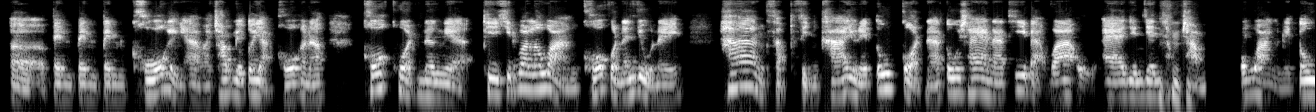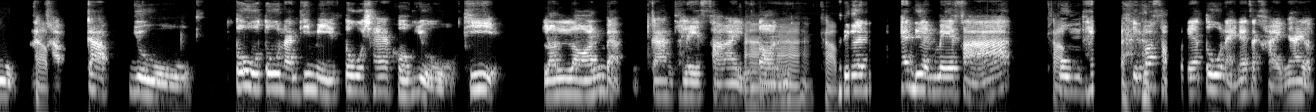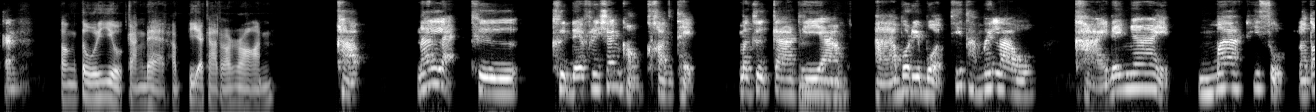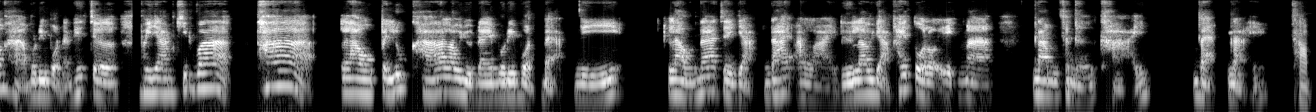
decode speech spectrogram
เอ่อเป็นเป็นเป็นโค้กอย่างเงี้ยอะชอบยกตัวอย่างโค้กอะนะโค้กขวดหนึ่งเนี่ย พี่คิดว่าระหว่างโค้กขวดนั้นอยู่ใน ห้างสรรพสินค้าอยู่ในตู้กดนะ ตู้แช่นะ ที่แบบว่าโอ้แอร์เย็นๆฉ่ำๆโค้กวางอยู่ในตู้นะครับ กับอยู่ตู้ตู้นั้นที่มีตู้แช่โค้กอยู่ที่ร้อนๆแบบกลางทะเลทรายหรือตอนาครับเดือนแค่เดือนเมษาครับกรุงเทพคิดว่าสองตัวเนี้ยตู้ไหนน่าจะขายง่ายกว่ากัน ต้องตู้ที่อยู่กลางแดดครับที่อากาศร้อนครับ นั่นแหละคือคือ definition ของ context มันคือการพยายามหาบริบทที่ทำให้เรา ขายได้ง่ายมากที่สุด เราต้องหาบริบทนั้นให้เจอ พยายามคิดว่าถ้าเราเป็นลูกค้าเราอยู่ในบริบทแบบนี้ เราน่าจะอยากได้อะไร หรือเราอยากให้ตัวเราเองมานำเสนอขายแบบไหนครับ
